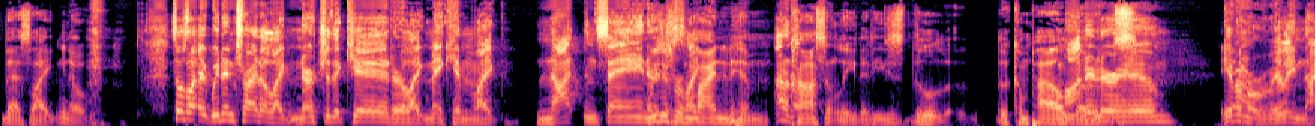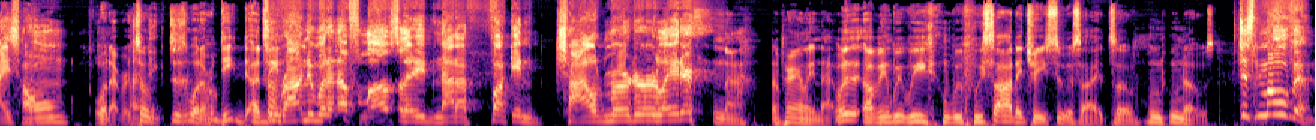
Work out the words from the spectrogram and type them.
That's like you know, So it's like we didn't try to like nurture the kid or like make him like not insane. Or we just, like, reminded him I don't know. constantly that he's the the compiled monitor loads. him, give Yeah. him a really nice home, whatever. So just whatever. D, uh, D, surround him with enough love so that he's not a fucking child murderer later. nah, apparently not. I mean, we we we, saw how they treat suicide, so who who knows? Just move him.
